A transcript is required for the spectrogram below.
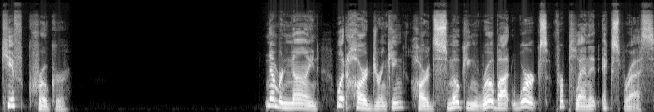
Kif Kroker. Number 9. What hard drinking, hard smoking robot works for Planet Express?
